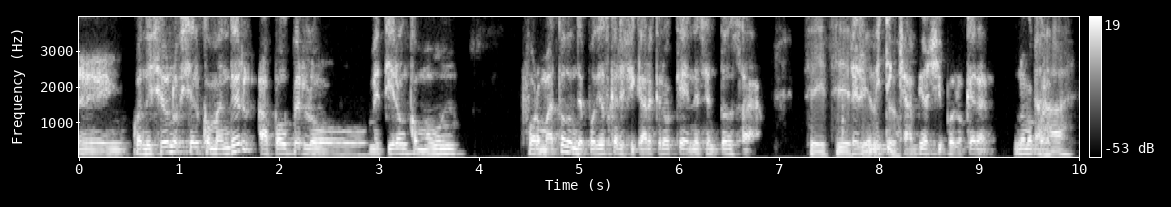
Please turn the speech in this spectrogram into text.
eh, cuando hicieron oficial Commander, a Pauper lo metieron como un formato donde podías calificar, creo que en ese entonces a sí, sí, el Meeting Championship o lo que era. No me acuerdo. Ajá.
